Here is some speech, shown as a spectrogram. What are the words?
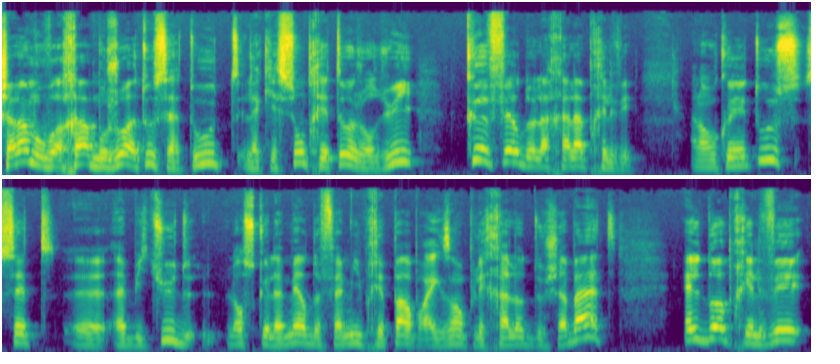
Shalom Ouvracha, bonjour à tous et à toutes. La question traitée aujourd'hui, que faire de la chala prélevée? Alors on connaît tous cette euh, habitude, lorsque la mère de famille prépare par exemple les chalotes de Shabbat, elle doit prélever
